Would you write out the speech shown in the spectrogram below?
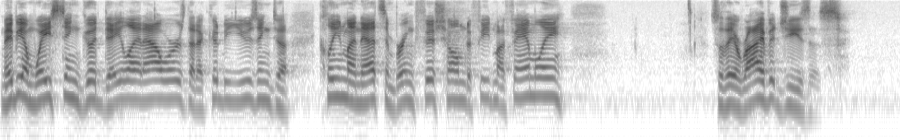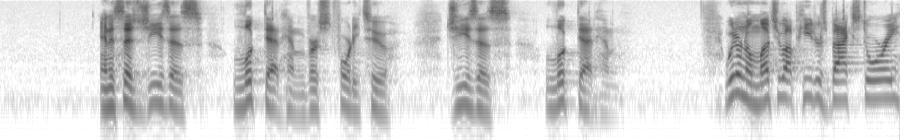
Maybe I'm wasting good daylight hours that I could be using to clean my nets and bring fish home to feed my family. So they arrive at Jesus. And it says Jesus looked at him, verse 42. Jesus looked at him. We don't know much about Peter's backstory.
